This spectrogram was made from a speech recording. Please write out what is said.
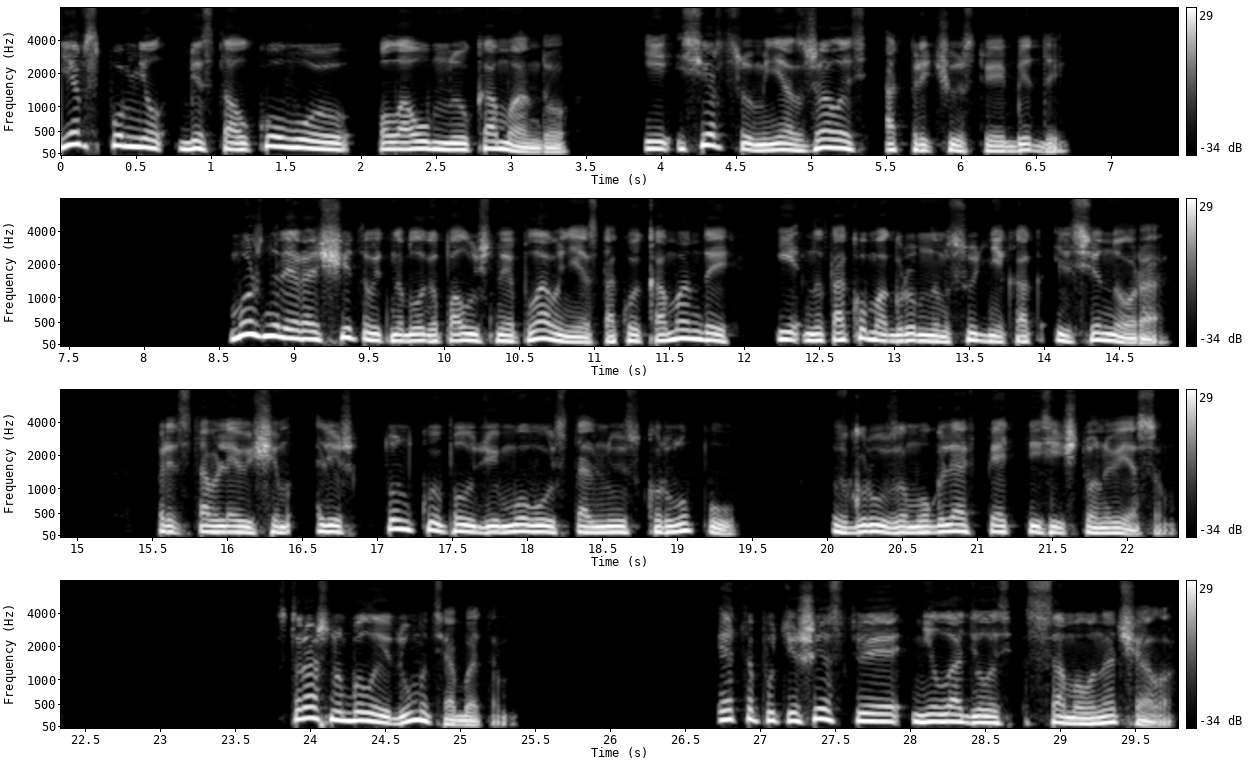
я вспомнил бестолковую полоумную команду, и сердце у меня сжалось от предчувствия беды. Можно ли рассчитывать на благополучное плавание с такой командой и на таком огромном судне, как Эльсинора, представляющим лишь тонкую полудюймовую стальную скорлупу с грузом угля в 5000 тонн весом. Страшно было и думать об этом. Это путешествие не ладилось с самого начала.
